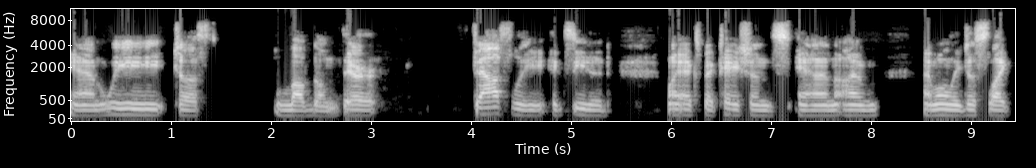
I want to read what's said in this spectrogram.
and we just love them. They're vastly exceeded my expectations, and I'm I'm only just like,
